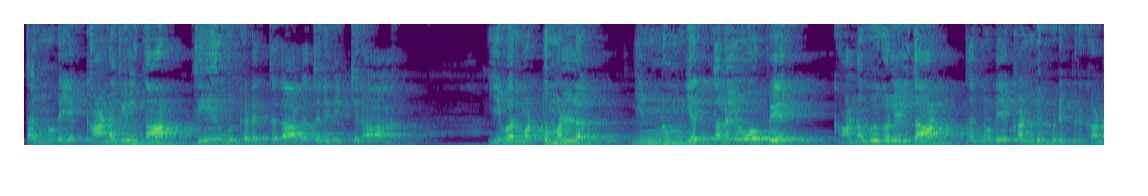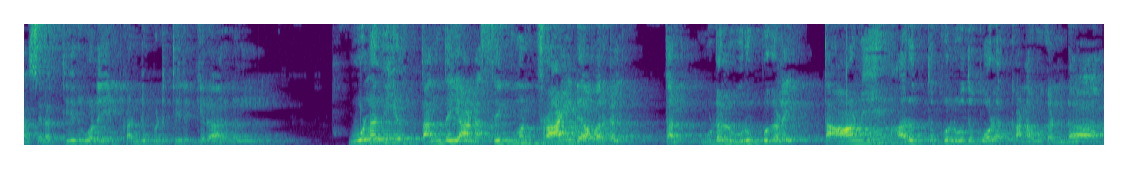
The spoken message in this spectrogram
தன்னுடைய கனவில்தான் தீர்வு கிடைத்ததாக தெரிவிக்கிறார். இவர் மட்டுமல்ல இன்னும் எத்தனையோ பேர் கனவுகளில்தான் தன்னுடைய கண்டுபிடிப்பிற்கான சில தீர்வுகளையும் கண்டுபிடித்து இருக்கிறார்கள். உளவியல் தந்தையான சிக்மன் ஃப்ராய்டு அவர்கள் தன் உடல் உறுப்புகளை தானே அறுத்து கொள்வது போல கனவு கண்டார்.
